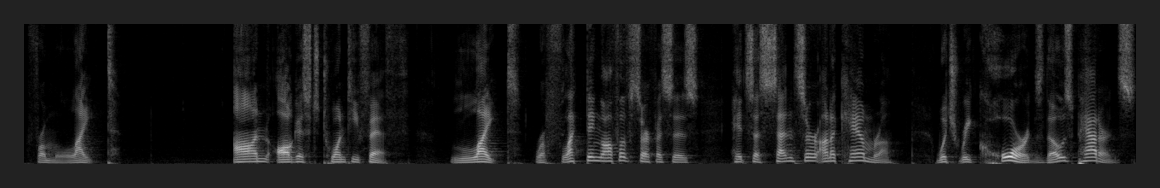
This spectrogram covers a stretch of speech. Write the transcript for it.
from light. On August 25th, light reflecting off of surfaces hits a sensor on a camera which records those patterns.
